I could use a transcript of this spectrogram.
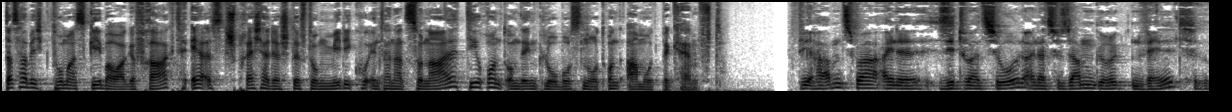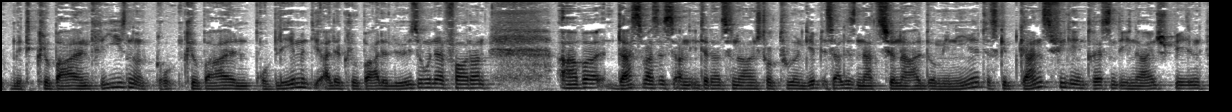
Das habe ich Thomas Gebauer gefragt. Er ist Sprecher der Stiftung Medico International, die rund um den Globus Not und Armut bekämpft. Wir haben zwar eine Situation einer zusammengerückten Welt mit globalen Krisen und globalen Problemen, die alle globale Lösungen erfordern, aber das, was es an internationalen Strukturen gibt, ist alles national dominiert. Es gibt ganz viele Interessen, die hineinspielen.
